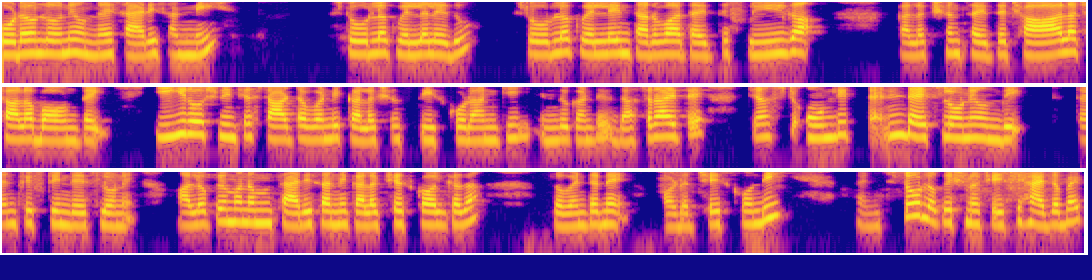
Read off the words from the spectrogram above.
గోడౌన్లోనే ఉన్నాయి శారీస్ అన్ని. స్టోర్లోకి వెళ్ళలేదు. స్టోర్లోకి వెళ్ళిన తర్వాత అయితే ఫుల్గా కలెక్షన్స్ అయితే చాలా చాలా బాగుంటాయి. ఈ రోజు నుంచే స్టార్ట్ అవ్వండి కలెక్షన్స్ తీసుకోవడానికి. ఎందుకంటే దసరా అయితే జస్ట్ ఓన్లీ టెన్ డేస్లోనే ఉంది. టెన్ ఫిఫ్టీన్ డేస్లోనే ఆలోపే మనం శారీస్ అన్ని కలెక్ట్ చేసుకోవాలి కదా. సో వెంటనే ఆర్డర్ చేసుకోండి. అండ్ స్టోర్ లొకేషన్ వచ్చేసి Hyderabad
